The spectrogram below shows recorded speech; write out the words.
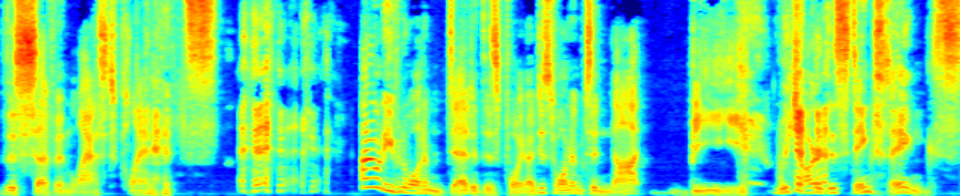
the seven last planets? I don't even want him dead at this point. I just want him to not be, which are distinct things.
